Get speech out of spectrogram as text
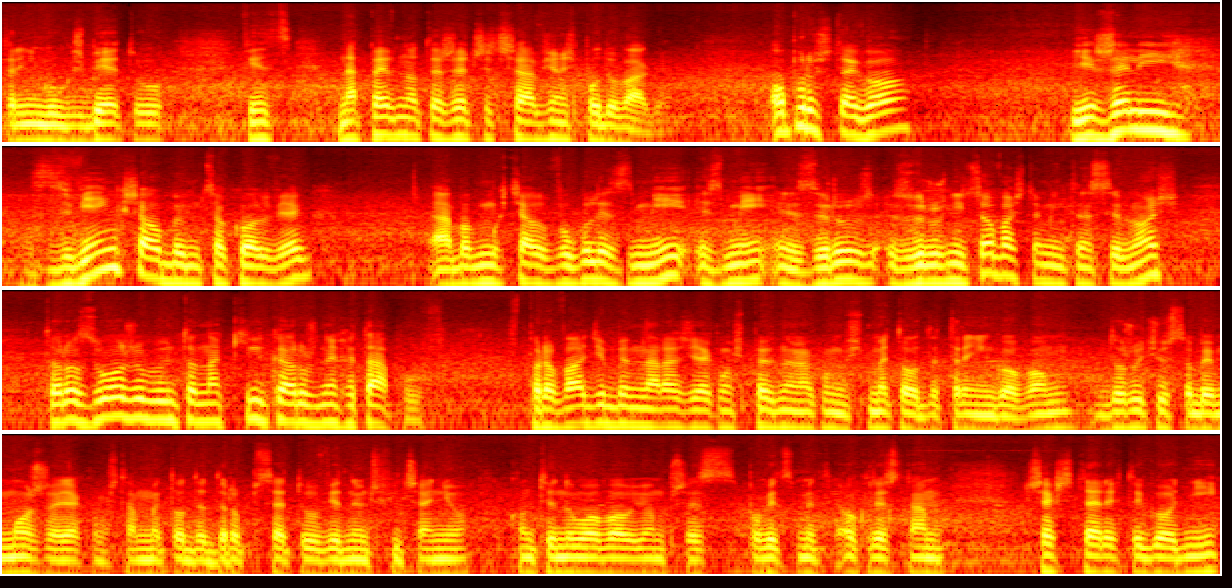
treningu grzbietu, więc na pewno te rzeczy trzeba wziąć pod uwagę. Oprócz tego, jeżeli zwiększałbym cokolwiek, albo bym chciał w ogóle zróżnicować tę intensywność, to rozłożyłbym to na kilka różnych etapów. Wprowadziłbym na razie jakąś pewną jakąś metodę treningową, dorzucił sobie może jakąś tam metodę drop setu w jednym ćwiczeniu, kontynuował ją przez powiedzmy okres tam 3-4 tygodni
